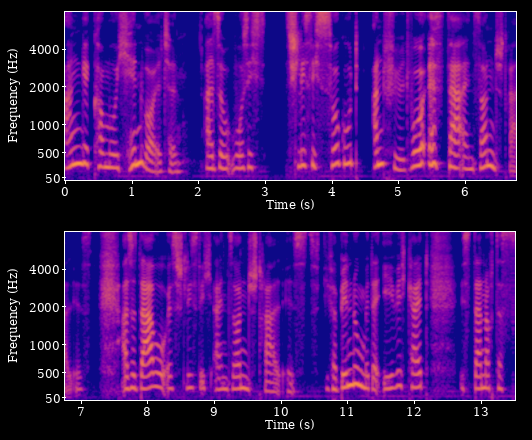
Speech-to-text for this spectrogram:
angekommen, wo ich hin wollte. Also wo sich schließlich so gut anfühlt, wo es da ein Sonnenstrahl ist. Also da, wo es schließlich ein Sonnenstrahl ist. Die Verbindung mit der Ewigkeit ist dann noch das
